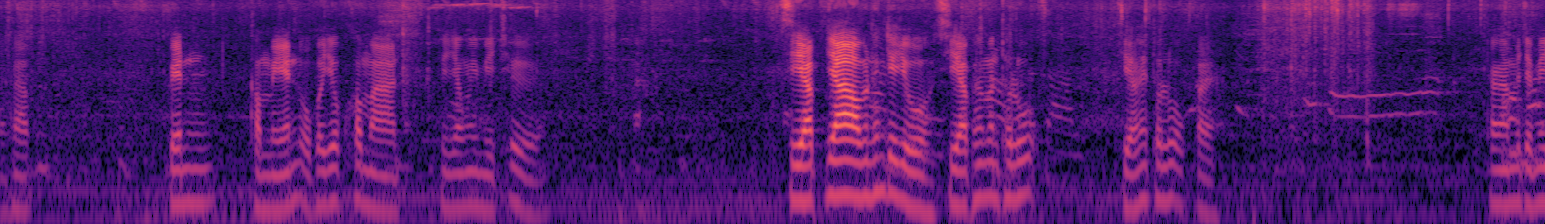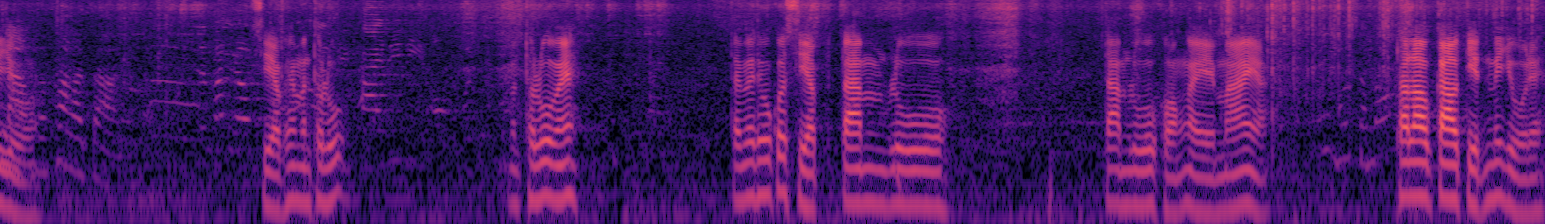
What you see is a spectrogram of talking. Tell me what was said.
นะครับ เป็นเขมรอพยพเข้ามาที่ยังไม่มีชื่อ เสียบยาวมันถึงจะอยู่ เสียบให้มันทะลุ เสียบให้ทะลุออกไปถ้างั้นมันจะไม่อยู่ เสียบให้มันทะลุ มันทะลุไหมแต่ไม่ทะลุก็เสียบตามรูตามรูของไอ้ไม้อะถ้าเรากาวติดไม่อยู่เลย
